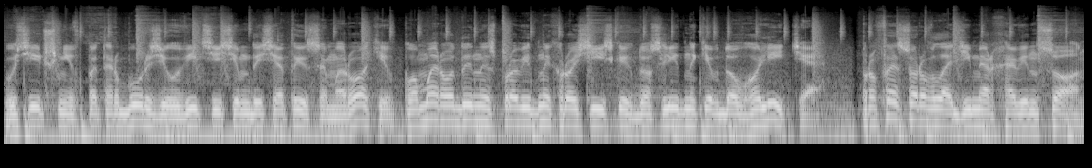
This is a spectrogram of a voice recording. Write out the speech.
У січні в Петербурзі у віці 77 років помер один із провідних російських дослідників довголіття, професор Владімір Хавінсон.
